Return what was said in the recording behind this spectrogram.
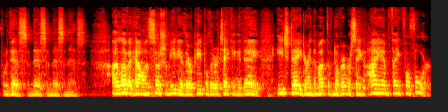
for this and this and this and this. I love it how on social media there are people that are taking a day, each day during the month of November, saying, I am thankful for.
